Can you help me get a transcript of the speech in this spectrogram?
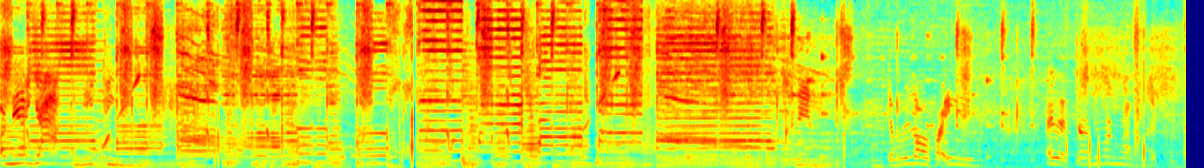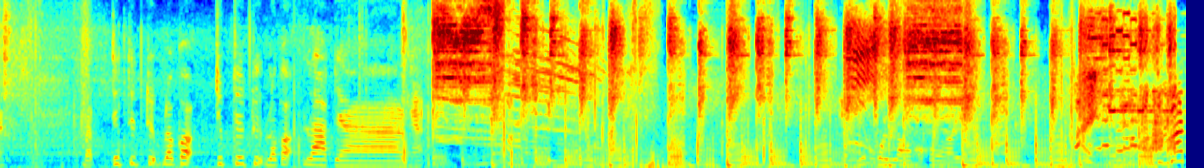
อันเนี้ยยากอันนี้จริงคะแนนผมจะไม่รอไอ้ไอแบบตอนที่มันมาพายก่อนนะ แบบจึ๊บจึ๊บจึ๊บแล้วก็จึ๊บจึ๊บจึ๊บแล้วก็ลากยาวเงี้ยอย่างที่คนรอคอยไปมัด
